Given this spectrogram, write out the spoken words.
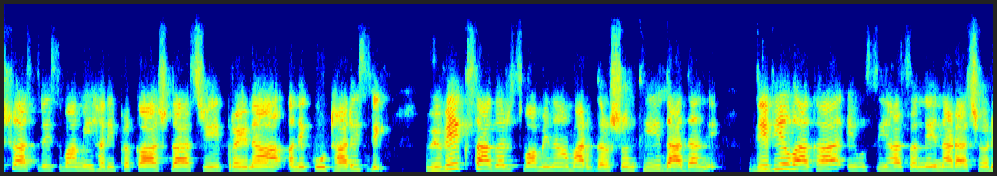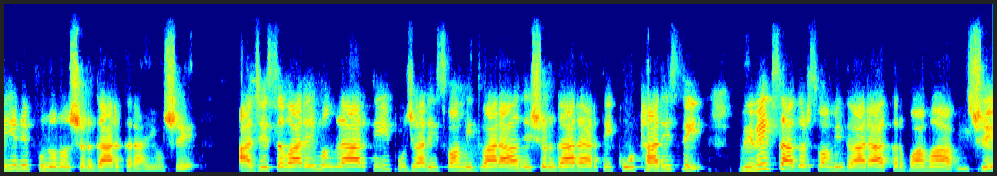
શાસ્ત્રી સ્વામી હરિપ્રકાશ દાસજી પ્રેરણા અને કોઠારી શ્રી વિવેક સાગર સ્વામીના માર્ગદર્શનથી દાદાને દિવ્ય વાઘા એવું સિંહાસનને નાડા ચડી અને ફૂલોનો શણગાર કરાયો છે. આજે સવારે મંગળા આરતી પૂજારી સ્વામી દ્વારા અને શણગાર આરતી કોઠારી શ્રી વિવેક સાગર સ્વામી દ્વારા કરવામાં આવી છે.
